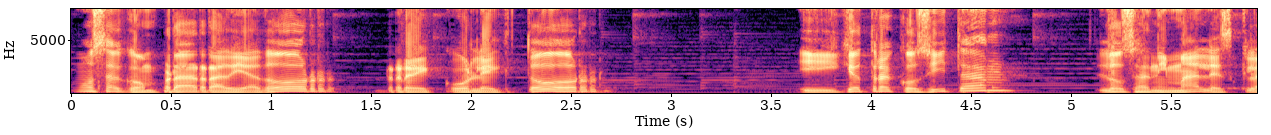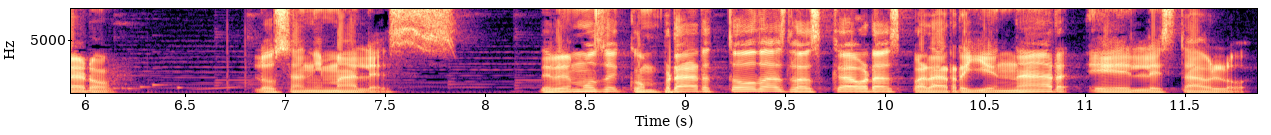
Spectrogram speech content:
Vamos a comprar radiador, recolector. ¿Y qué otra cosita? Los animales, claro. Los animales. Debemos de comprar todas las cabras para rellenar el establo.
